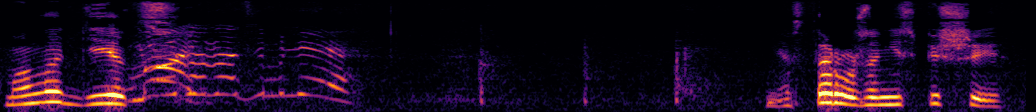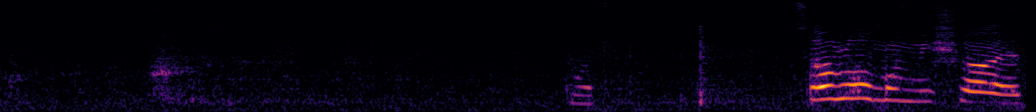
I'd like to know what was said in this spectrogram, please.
Молодец. Земле. Осторожно, не спеши. Солома мешает.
